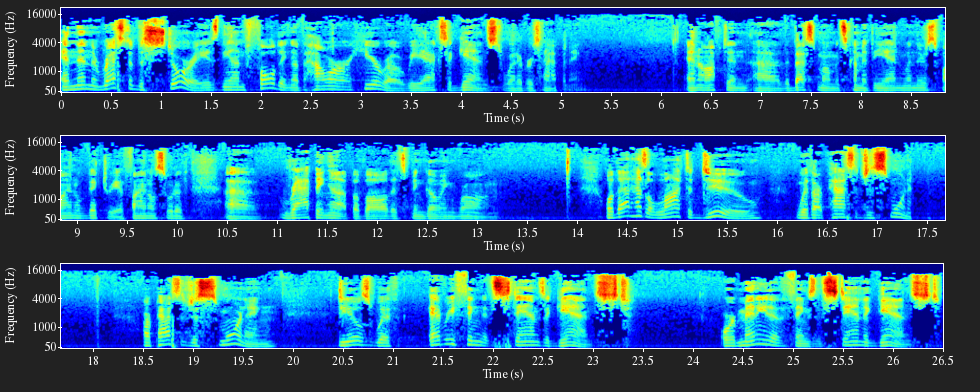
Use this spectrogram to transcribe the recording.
And then the rest of the story is the unfolding of how our hero reacts against whatever's happening. And often uh, the best moments come at the end when there's final victory, a final sort of uh, wrapping up of all that's been going wrong. Well, that has a lot to do with our passage this morning. Our passage this morning deals with everything that stands against, or many of the things that stand against,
